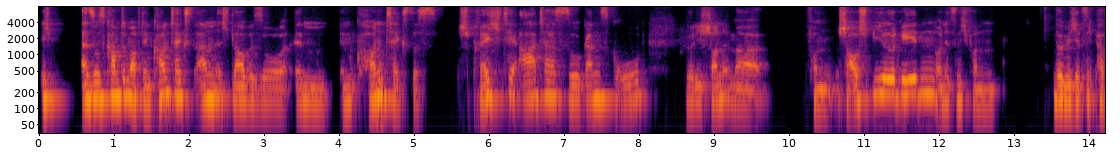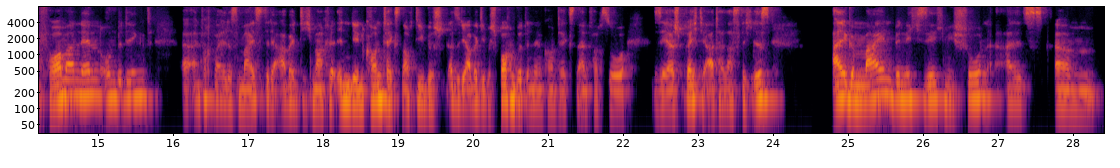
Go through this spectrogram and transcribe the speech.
Ich also es kommt immer auf den Kontext an. Ich glaube, so im, im Kontext des Sprechtheaters, so ganz grob, würde ich schon immer vom Schauspiel reden und jetzt nicht von, würde mich jetzt nicht Performer nennen unbedingt, äh, einfach weil das meiste der Arbeit, die ich mache, in den Kontexten, auch die, also die Arbeit, die besprochen wird in den Kontexten, einfach so sehr sprechtheaterlastig ist. Allgemein bin ich, sehe ich mich schon als ähm,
